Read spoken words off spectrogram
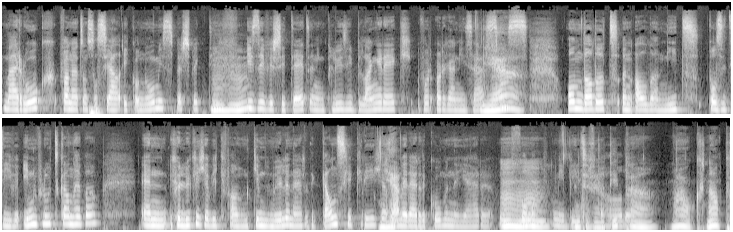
Maar ook vanuit een sociaal-economisch perspectief is diversiteit en inclusie belangrijk voor organisaties, Ja. omdat het een al dan niet positieve invloed kan hebben. En gelukkig heb ik van Kim de Meulenaar de kans gekregen Ja. om mij daar de komende jaren volop mee En te bezig te houden. Wauw, knap.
